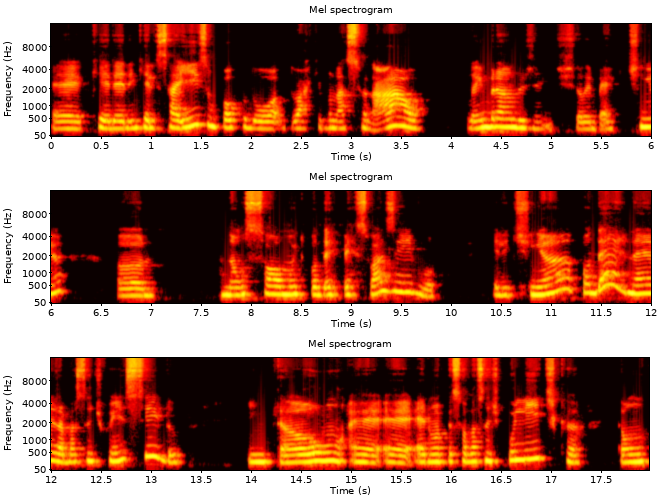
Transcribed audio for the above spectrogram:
é, quererem que ele saísse um pouco do, do Arquivo Nacional, lembrando, gente, Schellenberg tinha uh, não só muito poder persuasivo, ele tinha poder, né? Era bastante conhecido. Então, é, é, era uma pessoa bastante política. Então,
